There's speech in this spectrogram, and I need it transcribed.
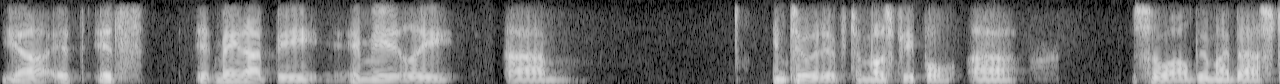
Yeah, it it's it may not be immediately um, intuitive to most people, uh, so I'll do my best.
